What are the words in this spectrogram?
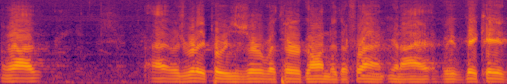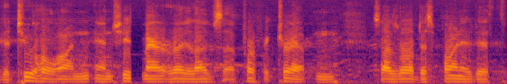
Well, I was really pretty reserved with her going to the front. You know, I, we vacated the two hole, and, and she Merritt really loves a perfect trip, and so I was a little disappointed with,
